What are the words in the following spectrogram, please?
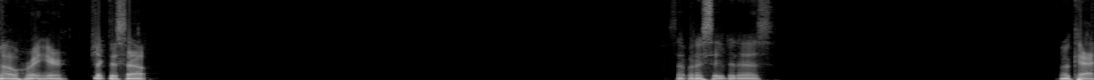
Oh, right here. Check this out. Is that what I saved it as? Okay.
